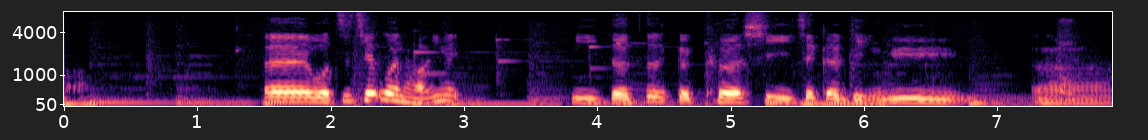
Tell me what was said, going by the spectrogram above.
哈，呃，我直接问哈，因为你的这个科系这个领域，呃，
